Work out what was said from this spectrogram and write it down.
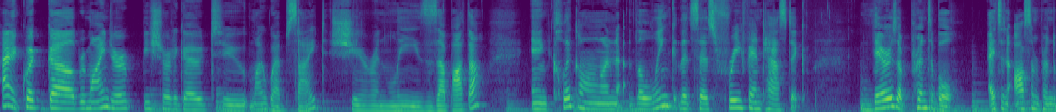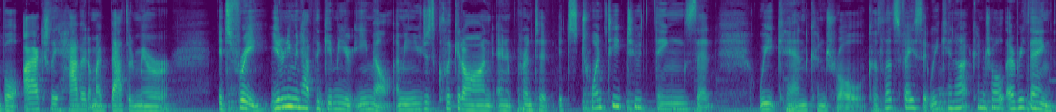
Hi, quick uh, reminder be sure to go to my website, Sharon Lee Zapata, and click on the link that says Free Fantastic. There's a printable, it's an awesome printable. I actually have it on my bathroom mirror. It's free. You don't even have to give me your email. I mean, you just click it on and print it. It's 22 things that we can control. Because let's face it, we cannot control everything.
